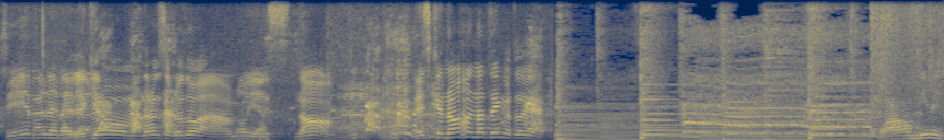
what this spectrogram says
Sí, dale, Eh, Le quiero mandar un saludo a mis. No, es que no, no tengo todavía. Wow, miren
